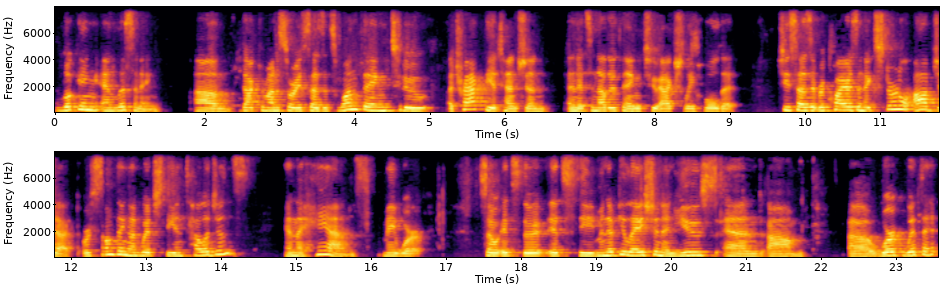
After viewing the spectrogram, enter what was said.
looking and listening. Um, Dr. Montessori says it's one thing to attract the attention and it's another thing to actually hold it. She says it requires an external object or something on which the intelligence and the hands may work. So it's the it's the manipulation and use and um, uh, work with the,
